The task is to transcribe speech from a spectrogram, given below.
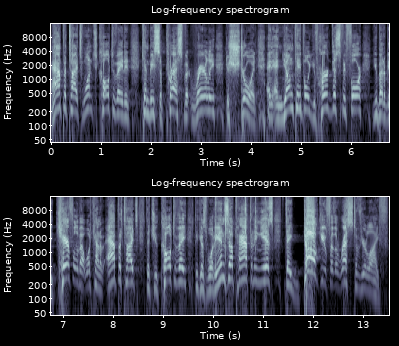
Appetites, once cultivated, can be suppressed but rarely destroyed. And, and young people, you've heard this before. You better be careful about what kind of appetites that you cultivate because what ends up happening is they dog you for the rest of your life.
